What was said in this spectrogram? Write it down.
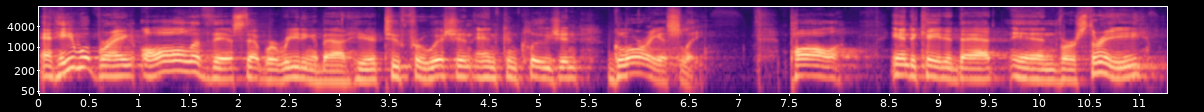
And he will bring all of this that we're reading about here to fruition and conclusion gloriously. Paul indicated that in verse 3,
